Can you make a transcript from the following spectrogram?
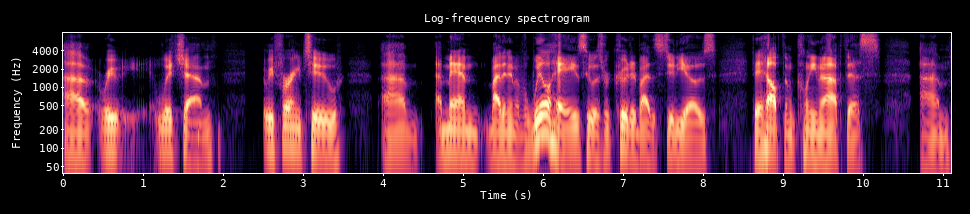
uh, re, which um, referring to um, a man by the name of Will Hays, who was recruited by the studios to help them clean up this um,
